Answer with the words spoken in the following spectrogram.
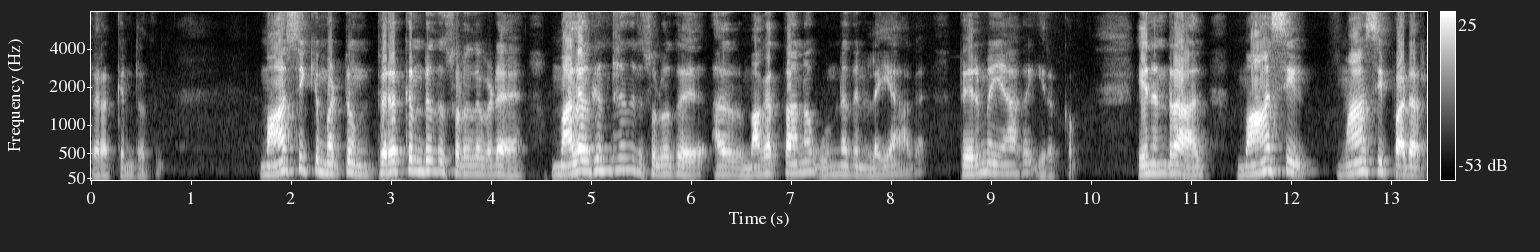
பிறக்கின்றது. மாசிக்கு மட்டும் பிறக்கின்றது சொல்கிறத விட மலர்கின்றது சொல்வது அது ஒரு மகத்தான உன்னத நிலையாக பெருமையாக இருக்கும். ஏனென்றால் மாசி மாசி படர்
